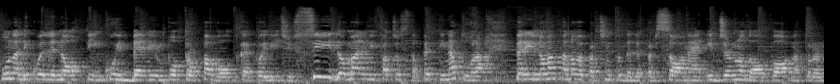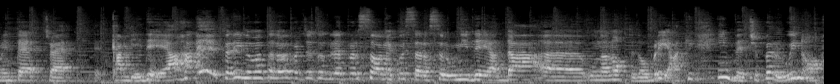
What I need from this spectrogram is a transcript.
una di quelle notti in cui bevi un po' troppa vodka e poi dici sì domani mi faccio sta pettinatura, per il 99% delle persone il giorno dopo naturalmente cioè cambia idea, per il 99% delle persone questa era solo un'idea da uh, una notte da ubriachi, invece per lui no,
